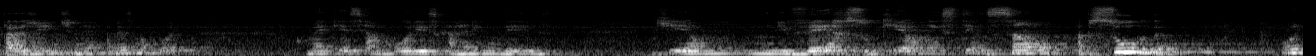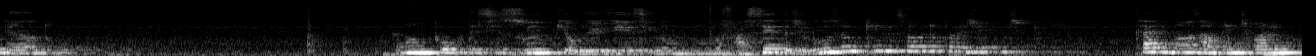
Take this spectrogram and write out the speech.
pra gente, né? A mesma coisa. Como é que é esse amor e esse carinho deles, que é um universo, que é uma extensão absurda, olhando então é um pouco desse zoom que eu vivi assim numa faceta de luz, é o que eles olham pra gente. Carinhosamente olham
